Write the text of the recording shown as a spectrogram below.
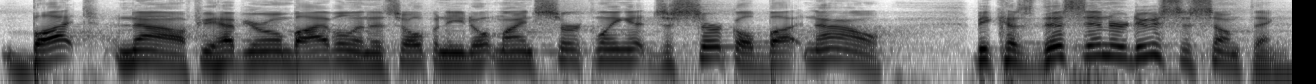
But now, if you have your own Bible and it's open and you don't mind circling it, just circle, but now, because this introduces something.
